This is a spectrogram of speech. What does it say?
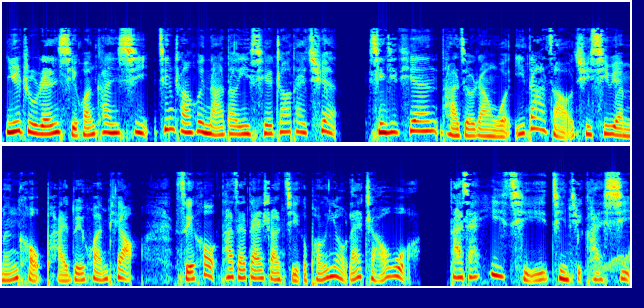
女主人喜欢看戏，经常会拿到一些招待券。星期天，她就让我一大早去戏院门口排队换票，随后她再带上几个朋友来找我，大家一起进去看戏。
